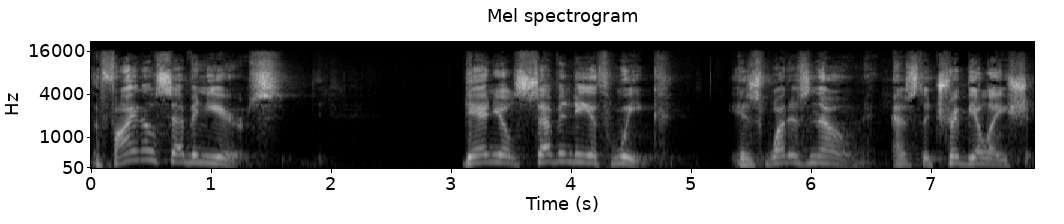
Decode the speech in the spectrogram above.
The final seven years, Daniel's 70th week, is what is known as the tribulation.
